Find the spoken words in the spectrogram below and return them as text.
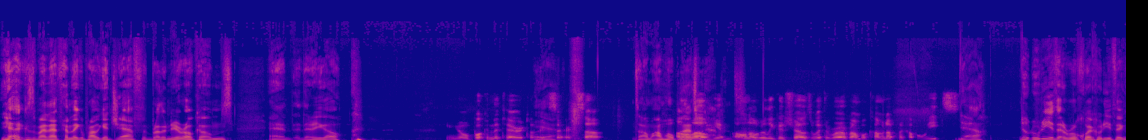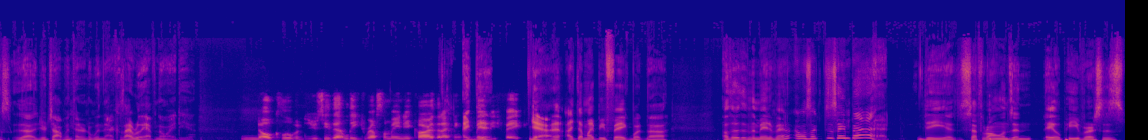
Yeah, because by that time they could probably get Jeff and Brother Nero comes, and there you go. You know, booking the territory, Yeah. sir. So So I'm, I'm hoping all that's all, what yeah, all in all, really good shows with the Royal Rumble coming up in a couple weeks. Yeah. Who, who do you think, real quick? Who do you think's uh, your top contender to win that? Because I really have no idea. No clue, but did you see that leaked WrestleMania card that I think I may did. be fake? Yeah, I, I, that might be fake, but uh, other than the main event, I was like, this ain't bad. The uh, Seth Rollins and AOP versus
